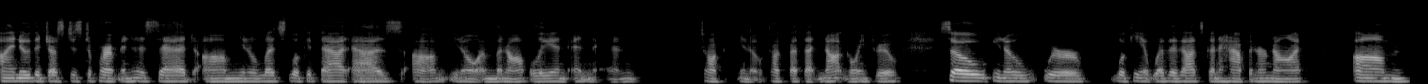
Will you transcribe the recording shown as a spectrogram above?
I know the Justice Department has said, um, you know, let's look at that as, um, you know, a monopoly and and and talk, you know, talk about that not going through. So, you know, we're looking at whether that's going to happen or not. Um,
